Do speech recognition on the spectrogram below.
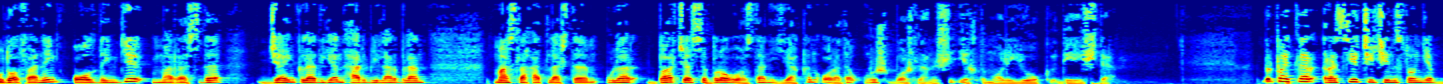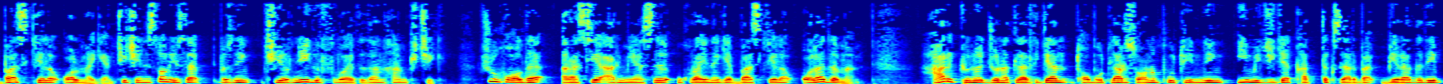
mudofaaning oldingi marrasida jang qiladigan harbiylar bilan maslahatlashdim. Ular barchasi bir ovozdan yaqin orada urush boshlanishi ehtimoli yo'q deyishdi. Bir paytlar rossiya chechenistonga bas kela olmagan. Checheniston esa bizning chernigov viloyatidan ham kichik. Shu holda rossiya armiyasi ukrainaga bas kela oladimi? Har kuni jo'natiladigan tobutlar soni putinning imijiga qattiq zarba beradi deb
